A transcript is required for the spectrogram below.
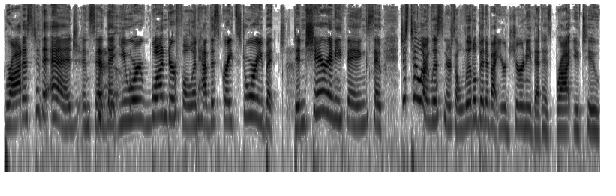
brought us to the edge and said that you were wonderful and have this great story, but didn't share anything. So, just tell our listeners a little bit about your journey that has brought you to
